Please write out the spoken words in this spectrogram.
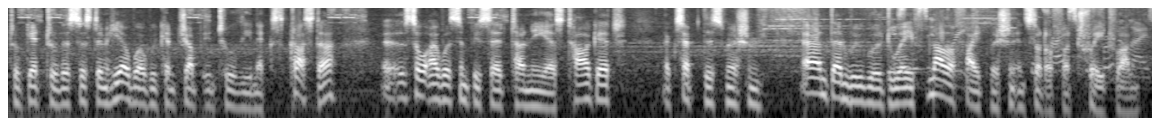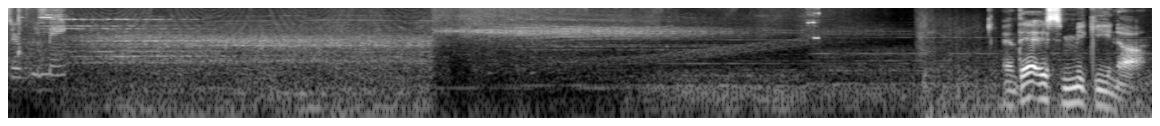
to get to the system here where we can jump into the next cluster. Uh, so I will simply set Tani as target, accept this mission, and then we will do another fight mission instead of a trade run. And there is Migina.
